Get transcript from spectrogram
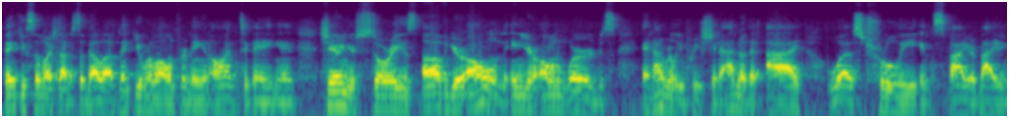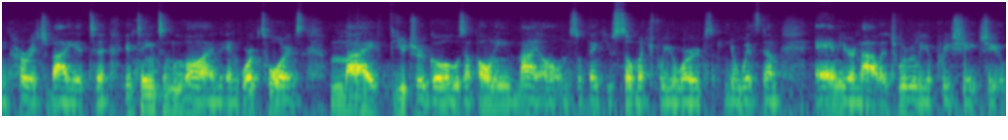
Thank you so much, Dr. Sabella. Thank you, Ramon, for being on today and sharing your stories of your own in your own words. And I really appreciate it. I know that I was truly inspired by it, encouraged by it to continue to move on and work towards my future goals of owning my own. So thank you so much for your words, your wisdom, and your knowledge. We really appreciate you.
